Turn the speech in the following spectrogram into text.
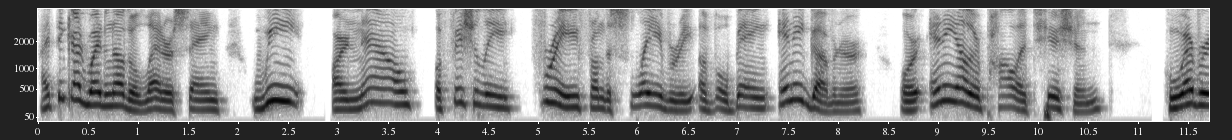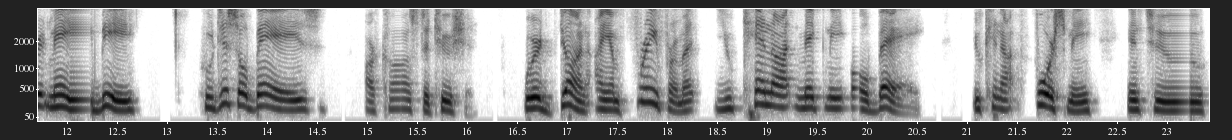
I think I'd write another letter saying, We are now officially free from the slavery of obeying any governor or any other politician, whoever it may be, who disobeys our Constitution. We're done. I am free from it. You cannot make me obey. You cannot force me into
